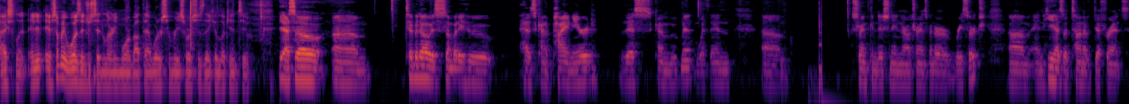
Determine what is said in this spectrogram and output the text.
Excellent. And if, if, somebody was interested in learning more about that, what are some resources they could look into? Yeah, so um, Thibaudeau is somebody who has kind of pioneered this kind of movement within um, strength conditioning neurotransmitter research. Um, and he has a ton of different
